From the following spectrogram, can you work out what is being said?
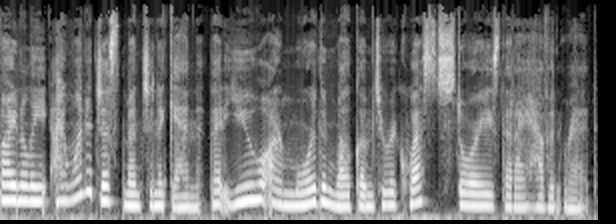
Finally, I want to just mention again that you are more than welcome to request stories that I haven't read.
